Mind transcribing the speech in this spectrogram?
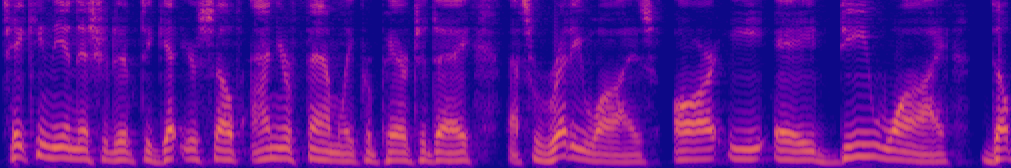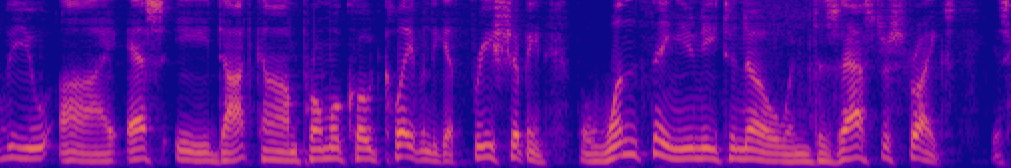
taking the initiative to get yourself and your family prepared today. That's ReadyWise, R E A D Y W I S E dot com, promo code Klavan to get free shipping. The one thing you need to know when disaster strikes is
